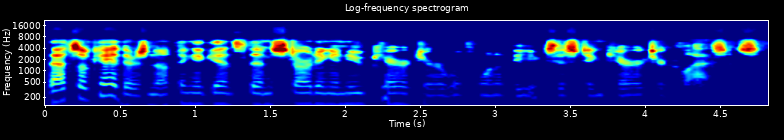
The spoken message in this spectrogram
that's okay. There's nothing against them starting a new character with one of the existing character classes.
